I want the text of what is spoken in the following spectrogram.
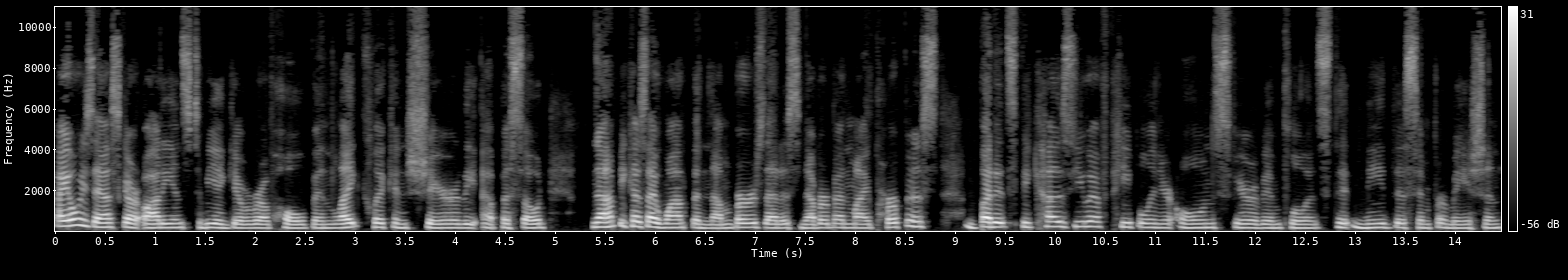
I always ask our audience to be a giver of hope and like, click, and share the episode not because I want the numbers. That has never been my purpose, but it's because you have people in your own sphere of influence that need this information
